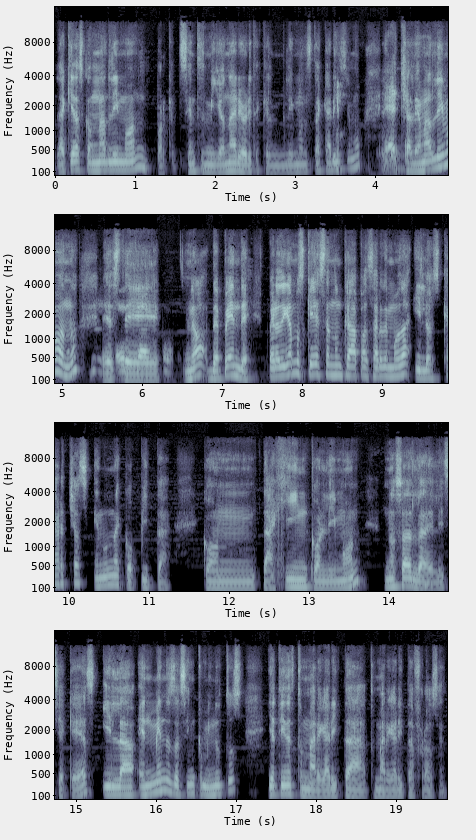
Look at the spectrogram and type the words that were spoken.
la quieras con más limón, porque te sientes millonario ahorita que el limón está carísimo, échale más limón, ¿no? Este, no, depende. Pero digamos que esa nunca va a pasar de moda y los carchas en una copita con tajín, con limón, no sabes la delicia que es. Y la, en menos de cinco minutos ya tienes tu margarita, tu margarita frozen.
